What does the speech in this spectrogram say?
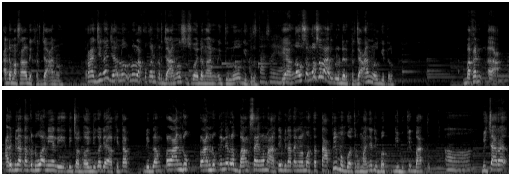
ada masalah di kerjaan lo rajin aja lo lo lakukan kerjaan lo sesuai dengan itu lo gitu loh ya. ya nggak usah nggak usah lari lo dari kerjaan lo gitu loh bahkan eh, ada binatang kedua nih yang di- dicontohin juga di Alkitab dibilang pelanduk pelanduk ini adalah bangsa yang lemah artinya binatang yang lemah tetapi membuat rumahnya di, di bukit batu Oh. bicara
